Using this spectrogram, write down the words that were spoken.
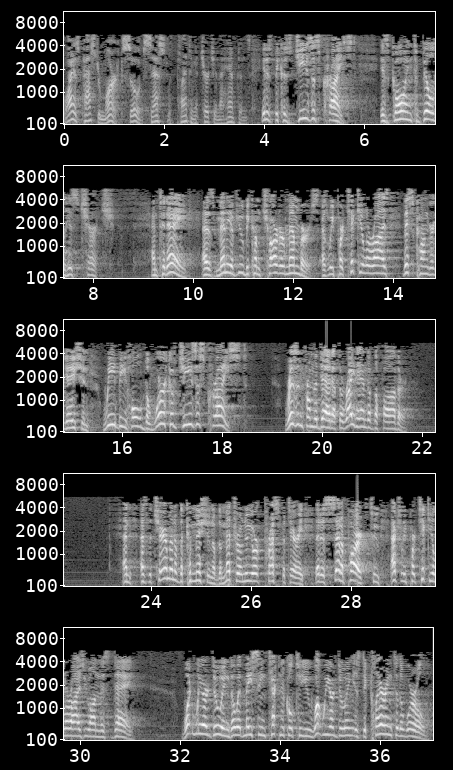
Why is Pastor Mark so obsessed with planting a church in the Hamptons? It is because Jesus Christ is going to build his church. And today, as many of you become charter members, as we particularize this congregation, we behold the work of Jesus Christ, risen from the dead at the right hand of the Father. And as the chairman of the commission of the Metro New York Presbytery that is set apart to actually particularize you on this day, what we are doing, though it may seem technical to you, what we are doing is declaring to the world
